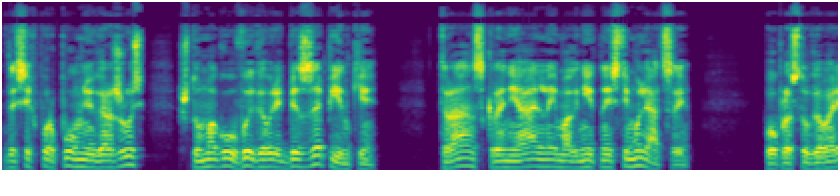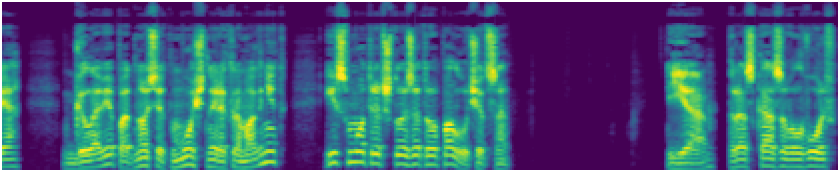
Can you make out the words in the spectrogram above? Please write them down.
до сих пор помню и горжусь, что могу выговорить без запинки, транскраниальной магнитной стимуляции. Попросту говоря, к голове подносят мощный электромагнит и смотрят, что из этого получится. Я, рассказывал Вольф,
